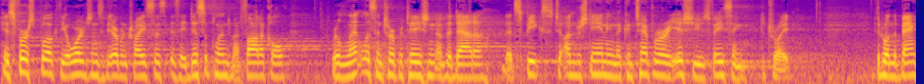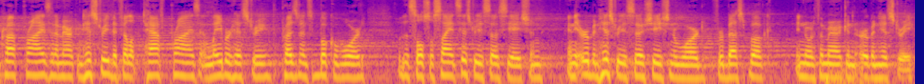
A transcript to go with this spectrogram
His first book, The Origins of the Urban Crisis, is a disciplined, methodical, relentless interpretation of the data that speaks to understanding the contemporary issues facing Detroit. It won the Bancroft Prize in American History, the Philip Taft Prize in Labor History, the President's Book Award of the Social Science History Association, and the Urban History Association Award for Best Book in North American Urban History.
